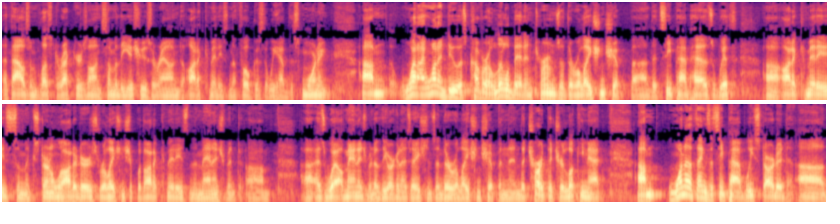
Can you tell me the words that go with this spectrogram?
a thousand plus directors on some of the issues around audit committees and the focus that we have this morning. Um, what I want to do is cover a little bit in terms of the relationship uh, that CPAB has with uh, audit committees, some external auditors, relationship with audit committees, and the management um, uh, as well, management of the organizations and their relationship. And, and the chart that you're looking at. Um, one of the things at CPAB we started uh,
